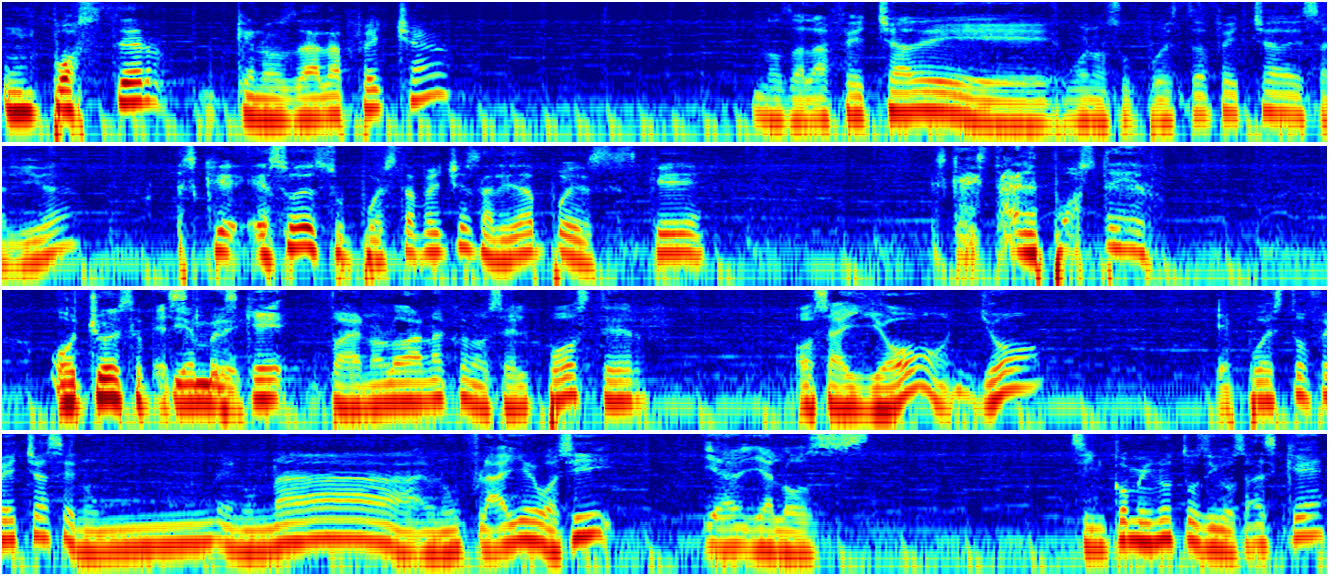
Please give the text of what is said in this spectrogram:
Un póster que nos da la fecha. Nos da la fecha de, bueno, supuesta fecha de salida. Es que eso de supuesta fecha de salida, pues es que. Es que ahí está en el póster. 8 de septiembre. es que todavía no lo dan a conocer el póster. O sea, yo, yo he puesto fechas en un, en una, en un flyer o así y a, y a los cinco minutos digo, ¿sabes qué?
